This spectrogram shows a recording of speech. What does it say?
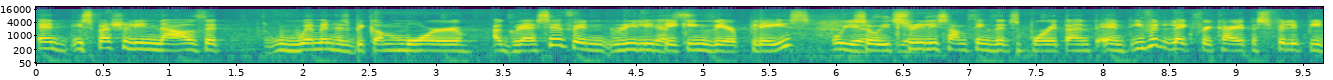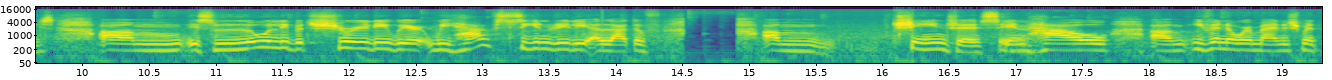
and especially now that women has become more aggressive in really Yes. taking their place. Oh, yes, So it's yes. really something that's important. And even like for Caritas Philippines, um, slowly but surely we we have seen really a lot of um, changes in how um, even our management,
